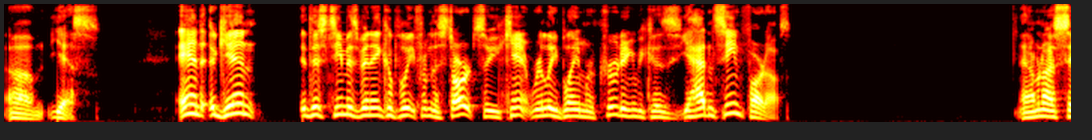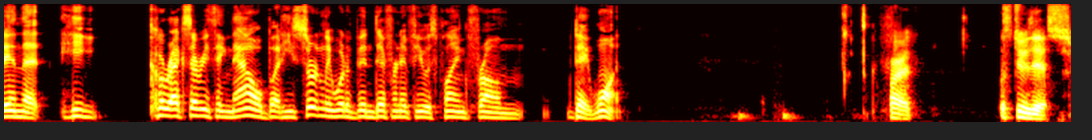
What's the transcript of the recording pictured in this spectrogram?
Um, yes. And again, this team has been incomplete from the start, so you can't really blame recruiting because you hadn't seen Fardaws. And I'm not saying that he corrects everything now, but he certainly would have been different if he was playing from day one. All right, let's do this.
